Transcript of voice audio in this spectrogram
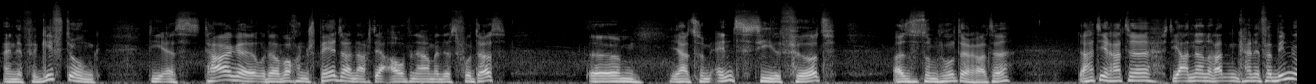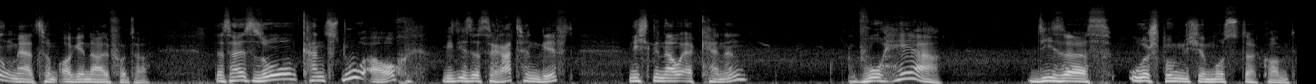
eine Vergiftung, die erst Tage oder Wochen später nach der Aufnahme des Futters ähm, ja, zum Endziel führt, also zum Tod der Ratte, da hat die Ratte, die anderen Ratten keine Verbindung mehr zum Originalfutter. Das heißt, so kannst du auch, wie dieses Rattengift, nicht genau erkennen, woher dieses ursprüngliche Muster kommt.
